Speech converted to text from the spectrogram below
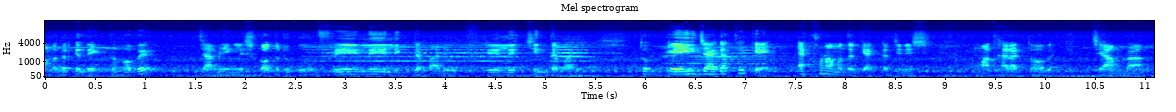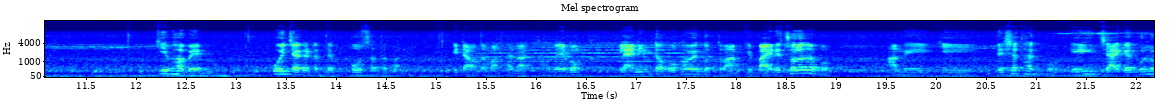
আমাদেরকে দেখতে হবে যে আমি ইংলিশ কতটুকু ফ্রিলি লিখতে পারি ফ্রিলি চিনতে পারি। তো এই জায়গা থেকে এখন আমাদেরকে একটা জিনিস মাথায় রাখতে হবে যে আমরা কীভাবে ওই জায়গাটাতে পৌঁছাতে পারি। এটা আমাদের মাথায় রাখতে হবে এবং প্ল্যানিংটা ওভাবে করতে হবে। আমি কি বাইরে চলে যাব? আমি কি দেশে থাকব? এই জায়গাগুলো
